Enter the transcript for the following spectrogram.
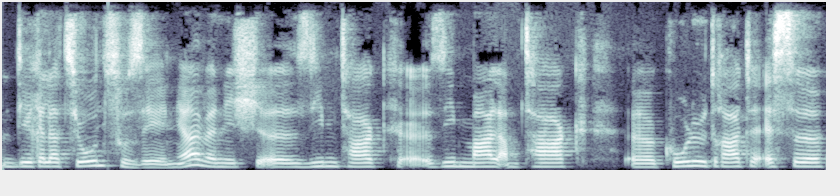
die Relation zu sehen. Ja, wenn ich äh, sieben Tag, äh, sieben Mal am Tag äh, Kohlenhydrate esse,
